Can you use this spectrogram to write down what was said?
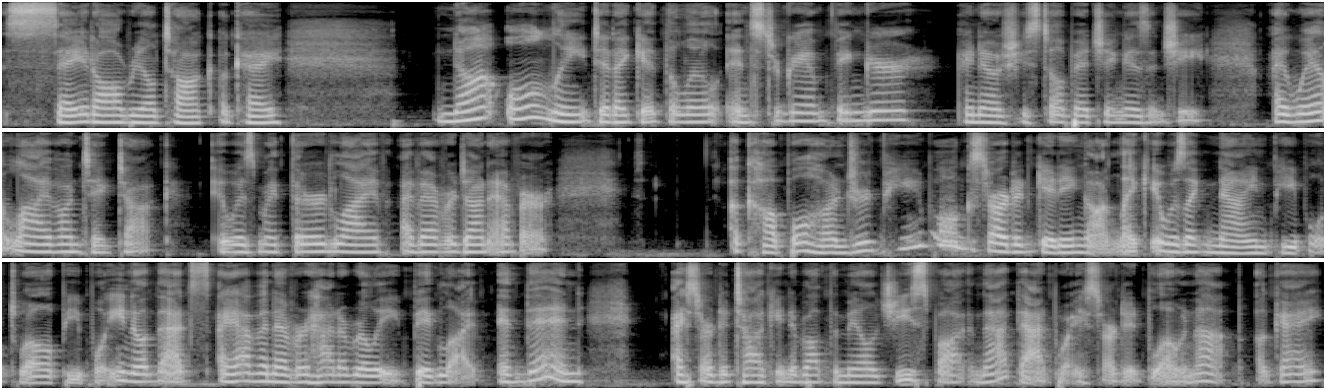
say it all real talk, okay? Not only did I get the little Instagram finger, I know she's still bitching, isn't she? I went live on TikTok. It was my third live I've ever done ever. A couple hundred people started getting on. Like it was like nine people, 12 people. You know, that's, I haven't ever had a really big live. And then I started talking about the male G spot, and that bad boy started blowing up. Okay.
